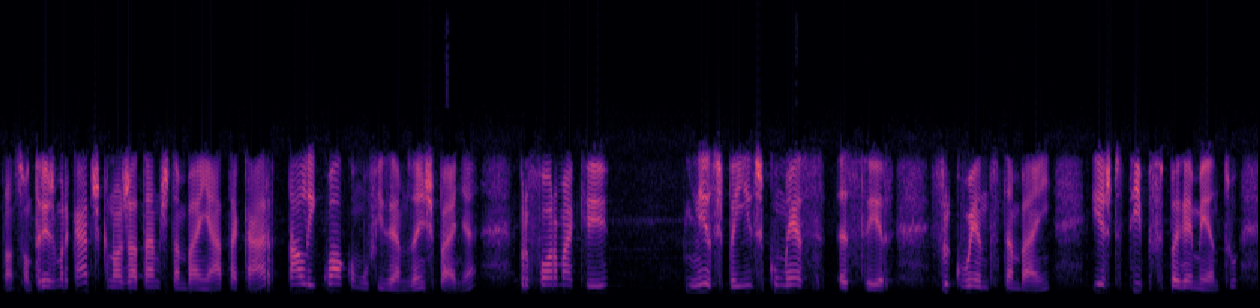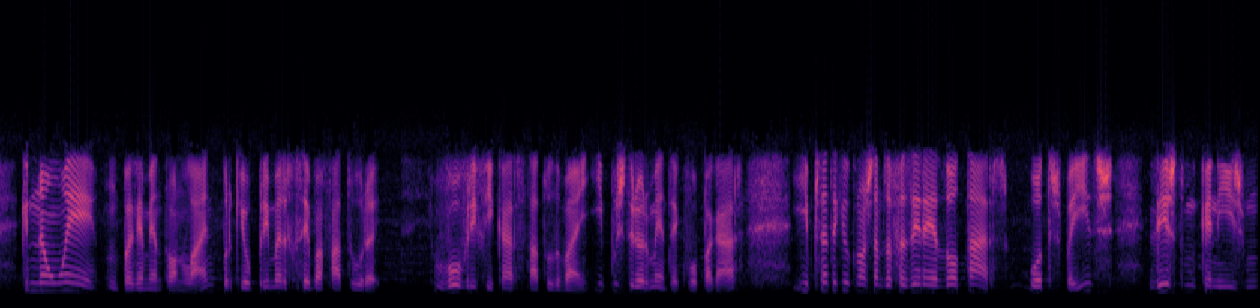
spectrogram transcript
Pronto, são três mercados que nós já estamos também a atacar, tal e qual como o fizemos em Espanha, por forma a que nesses países comece a ser frequente também este tipo de pagamento, que não é um pagamento online, porque eu primeiro recebo a fatura vou verificar se está tudo bem e posteriormente é que vou pagar. E, portanto, aquilo que nós estamos a fazer é adotar outros países deste mecanismo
